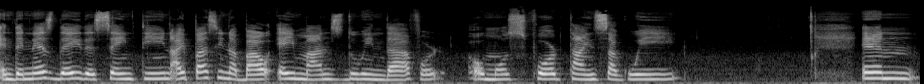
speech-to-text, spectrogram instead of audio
and the next day the same thing. I passed in about eight months doing that for almost four times a week. And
